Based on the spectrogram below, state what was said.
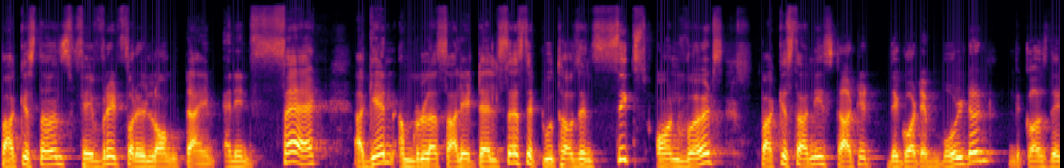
Pakistan's favorite for a long time. And in fact, again, Amrullah Saleh tells us that 2006 onwards, Pakistanis started, they got emboldened because they,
